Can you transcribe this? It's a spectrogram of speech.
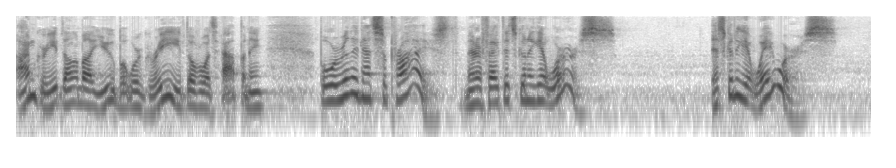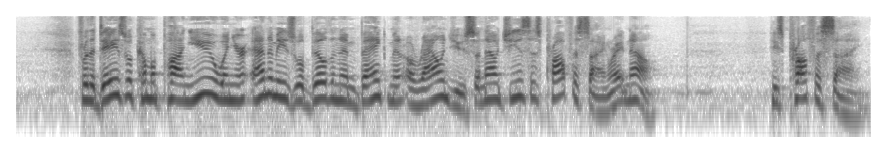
I'm grieved. I don't know about you, but we're grieved over what's happening. But we're really not surprised. Matter of fact, it's going to get worse. It's going to get way worse. For the days will come upon you when your enemies will build an embankment around you. So now Jesus is prophesying right now. He's prophesying.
